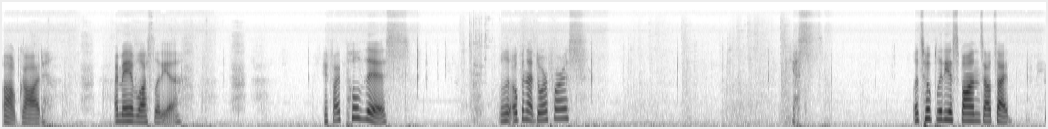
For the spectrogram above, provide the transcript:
Oh god. I may have lost Lydia. If I pull this... Will it open that door for us? Yes. Let's hope Lydia spawns outside.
